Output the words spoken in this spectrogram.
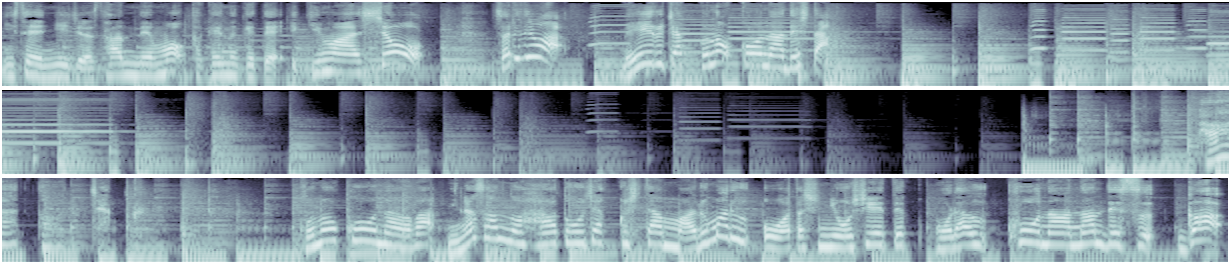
2023年も駆け抜けていきましょう。それでは、メールジャックのコーナーでした。ハート。このコーナーは皆さんのハートをジャックした〇〇を私に教えてもらうコーナーなんですが、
